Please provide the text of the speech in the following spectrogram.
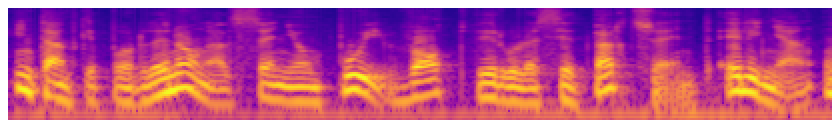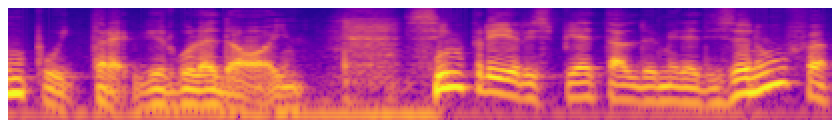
intanto che Pordenone al segno un pui 8,7% e Lignan un pui 3,2%. Sempre rispetto al 2019,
